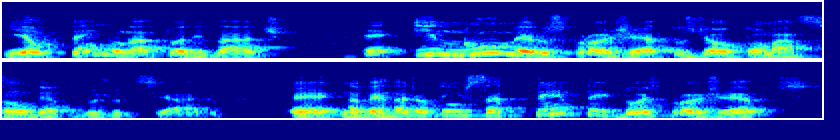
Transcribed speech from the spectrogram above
E eu tenho, na atualidade, é, inúmeros projetos de automação dentro do judiciário. É, na verdade, eu tenho 72 projetos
